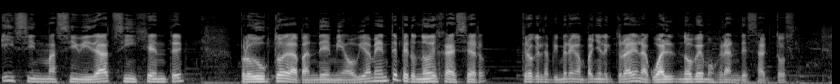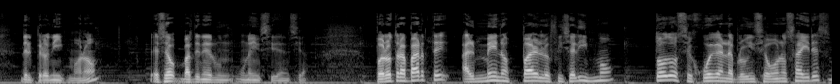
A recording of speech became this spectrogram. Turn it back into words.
y sin masividad, sin gente, producto de la pandemia, obviamente, pero no deja de ser, creo que es la primera campaña electoral en la cual no vemos grandes actos del peronismo, ¿no? Eso va a tener una incidencia. Por otra parte, al menos para el oficialismo, todo se juega en la provincia de Buenos Aires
